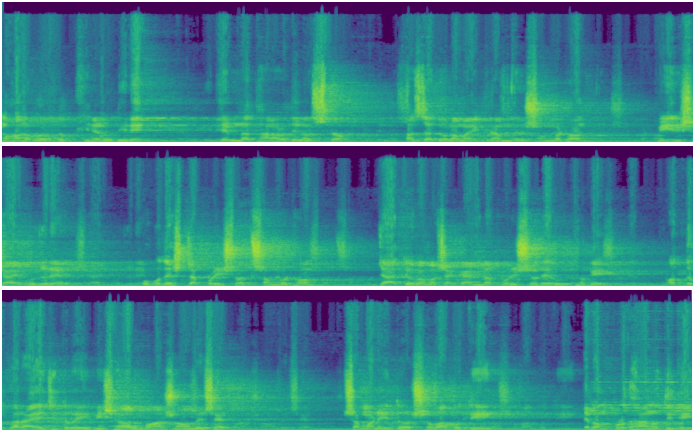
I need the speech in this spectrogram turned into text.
মহানগর দক্ষিণের অধীনে দেমনা থানার অধীনস্থ হজরত ওলামা ইকরামদের সংগঠন, পীর সাহেব হুজুরের উপদেষ্টা পরিষদ সংগঠন, জাতীয় ওলামা শাহ আইমা পরিষদের উদ্যোগে অধ্যকার আয়োজিত এই বিশাল মহাসমাবেশের সম্মানিত সভাপতি এবং প্রধান অতিথি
